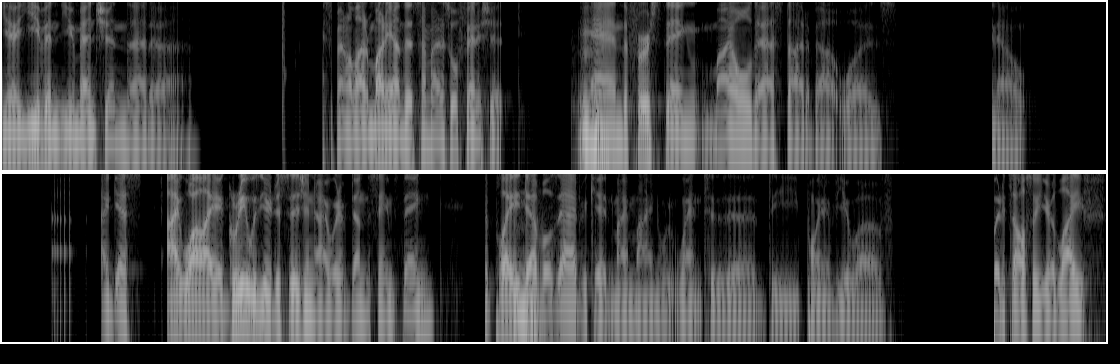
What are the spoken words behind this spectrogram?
you know, you even you mentioned that uh, I spent a lot of money on this. I might as well finish it. Mm. And the first thing my old ass thought about was, you know, I guess I while I agree with your decision, I would have done the same thing. To play Mm. devil's advocate, my mind went to the the point of view of, but it's also your life,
